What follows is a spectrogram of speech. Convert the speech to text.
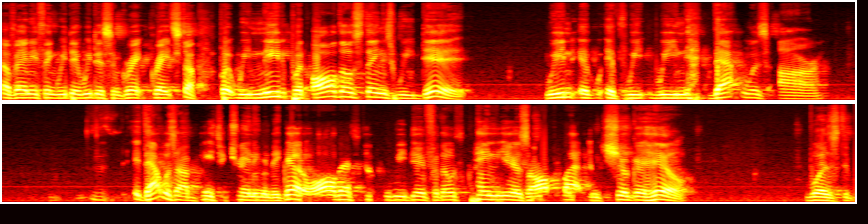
of anything we did. We did some great great stuff, but we need but all those things we did we if, if we we that was our that was our basic training in the ghetto. All that stuff that we did for those 10 years, all platinum Sugar Hill was the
